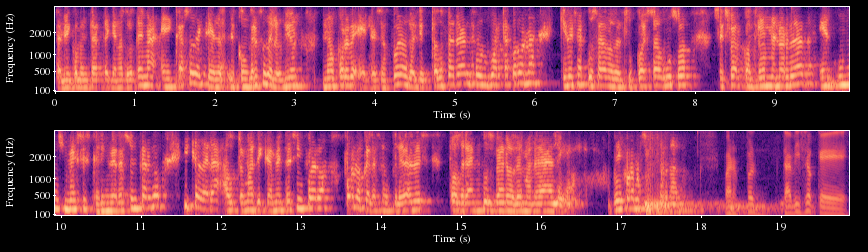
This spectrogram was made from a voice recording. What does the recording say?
También comentarte que en otro tema, en caso de que el Congreso de la Unión no apruebe el desafuero del diputado federal Raúl Huerta Corona, quien es acusado del supuesto abuso sexual contra un menor de edad, en unos meses terminará su encargo y quedará automáticamente sin fuero, por lo que las autoridades podrán juzgarlo de manera legal. La información, Fernando. Bueno, pues te aviso que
